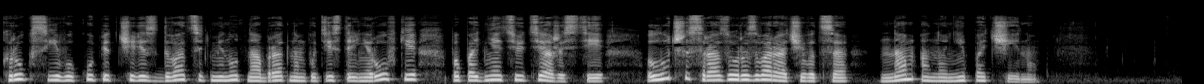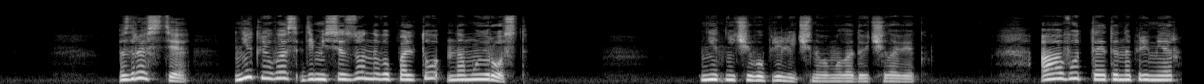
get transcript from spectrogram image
Крукс его купит через двадцать минут на обратном пути с тренировки по поднятию тяжестей — лучше сразу разворачиваться, нам оно не по чину. «Здрасте, нет ли у вас демисезонного пальто на мой рост?» «Нет ничего приличного, молодой человек». «А вот это, например?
